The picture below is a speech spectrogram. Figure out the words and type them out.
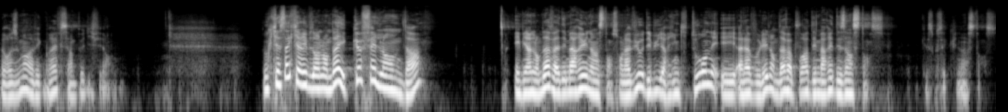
Heureusement, avec Bref, c'est un peu différent. Donc il y a ça qui arrive dans Lambda, et que fait Lambda? Eh bien, Lambda va démarrer une instance. On l'a vu au début, il n'y a rien qui tourne, et à la volée, Lambda va pouvoir démarrer des instances. Qu'est-ce que c'est qu'une instance?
